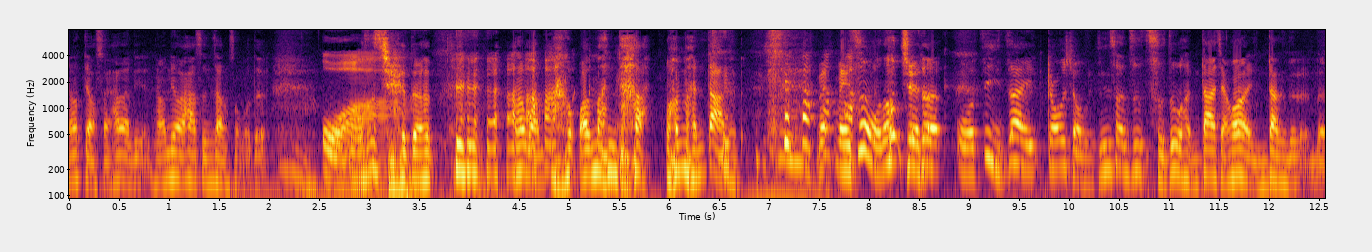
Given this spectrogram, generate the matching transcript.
然后屌甩他的脸，然后尿在他身上什么的。哇！我是觉得 他玩玩蛮大，玩蛮大的。每每次我都觉得我自己在高雄已经算是尺度很大、讲话很淫荡的人了，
